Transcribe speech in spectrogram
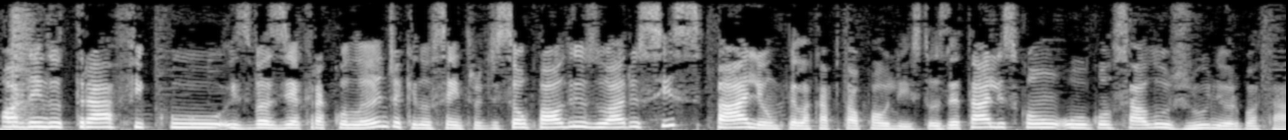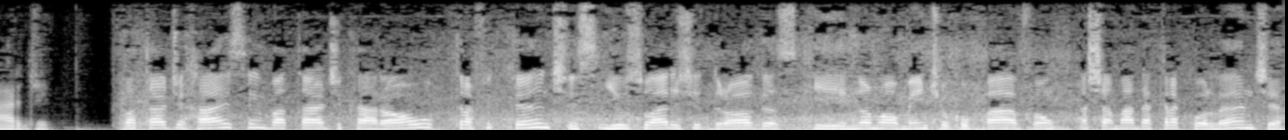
Ordem do tráfico esvazia Cracolândia, aqui no centro de São Paulo, e usuários se espalham pela capital paulista. Os detalhes com o Gonçalo Júnior. Boa tarde. Boa tarde, Heisen. Boa tarde, Carol. Traficantes e usuários de drogas que normalmente ocupavam a chamada Cracolândia,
